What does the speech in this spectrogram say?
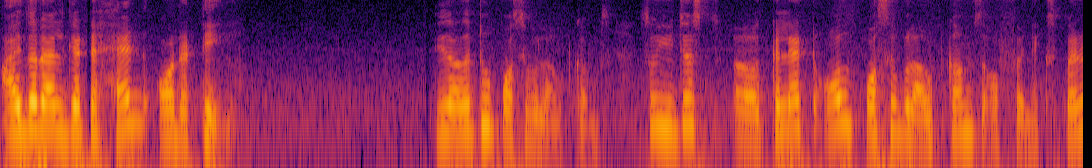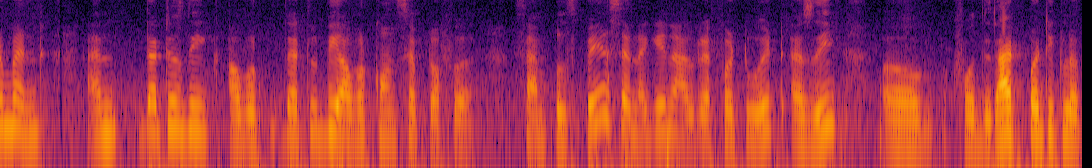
Either I will get a head or a tail. These are the two possible outcomes. So, you just uh, collect all possible outcomes of an experiment and that is the our that will be our concept of a sample space and again I will refer to it as the uh, for the, that particular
